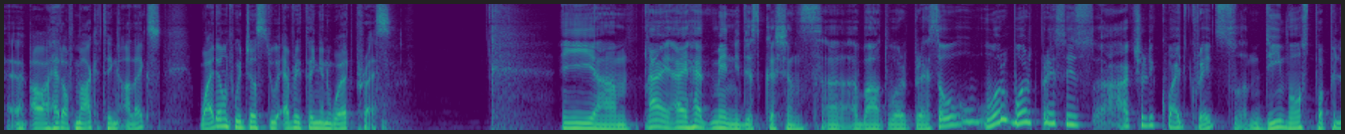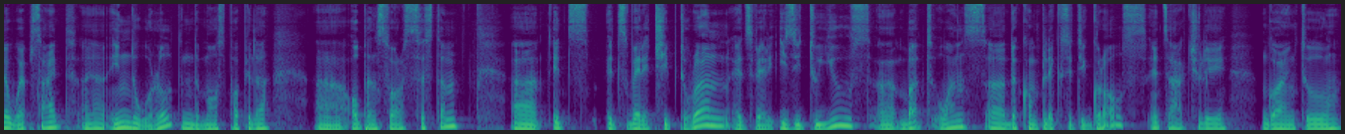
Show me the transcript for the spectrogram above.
uh, our head of marketing, Alex. Why don't we just do everything in WordPress? Yeah um, I, I had many discussions uh, about wordpress so wordpress is actually quite great it's the most popular website uh, in the world and the most popular uh, open source system. Uh, it's it's very cheap to run. It's very easy to use. Uh, but once uh, the complexity grows, it's actually going to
